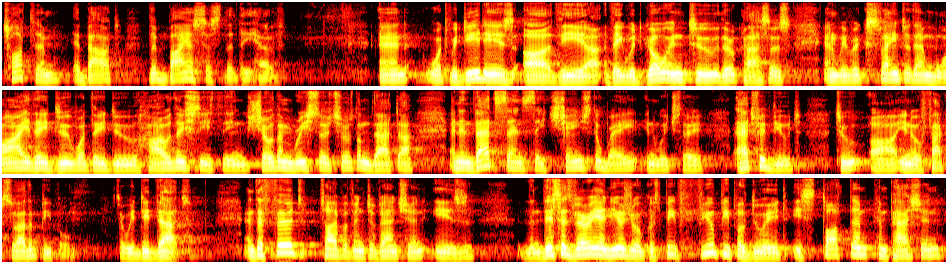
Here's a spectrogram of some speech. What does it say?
taught them about the biases that they have. And what we did is uh, the, uh, they would go into their classes and we would explain to them why they do what they do, how they see things, show them research, show them data. And in that sense, they change the way in which they attribute to, uh, you know, facts to other people. So we did that. And the third type of intervention is then this is very unusual because few people do it, is taught them compassion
